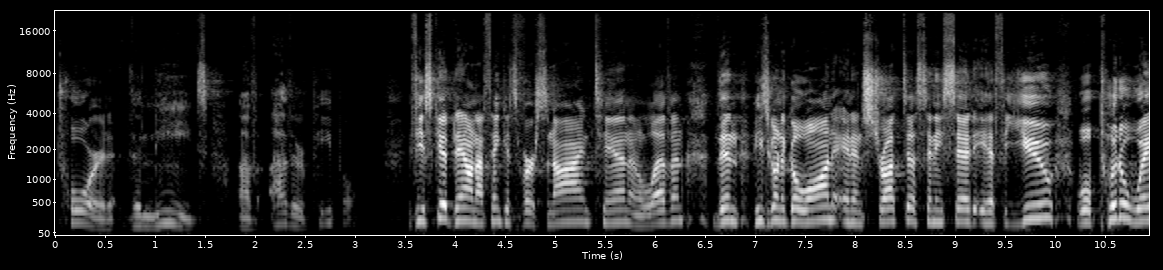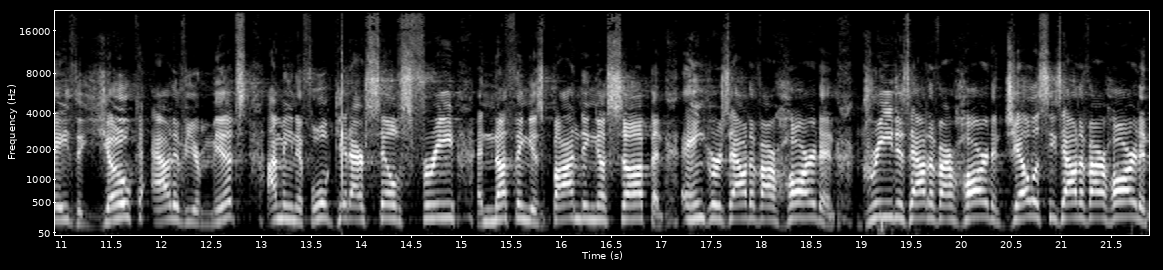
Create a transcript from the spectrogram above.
toward the needs of other people. If you skip down, I think it's verse 9, 10, and 11, then he's going to go on and instruct us. And he said, If you will put away the yoke out of your midst, I mean, if we'll get ourselves free and nothing is binding us up, and anger's out of our heart, and greed is out of our heart, and jealousy's out of our heart, and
